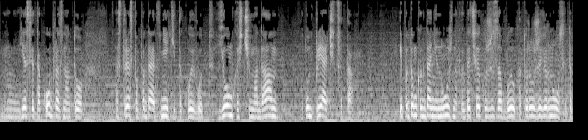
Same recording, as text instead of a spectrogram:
Ну, если так образно, то стресс попадает в некий такой вот емкость, чемодан. Вот он прячется там. И потом, когда не нужно, когда человек уже забыл, который уже вернулся, этот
